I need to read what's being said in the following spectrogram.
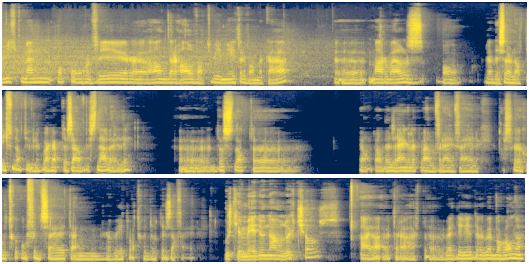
vliegt men op ongeveer uh, anderhalf à twee meter van elkaar. maar wel, bon, dat is relatief natuurlijk, maar je hebt dezelfde snelheid. Hè. dus dat, ja, dat is eigenlijk wel vrij veilig. Als je goed geoefend bent en je weet wat je doet, is dat veilig. Moest je meedoen aan luchtshows? Ah ja, uiteraard. Uh, we, deden, we begonnen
